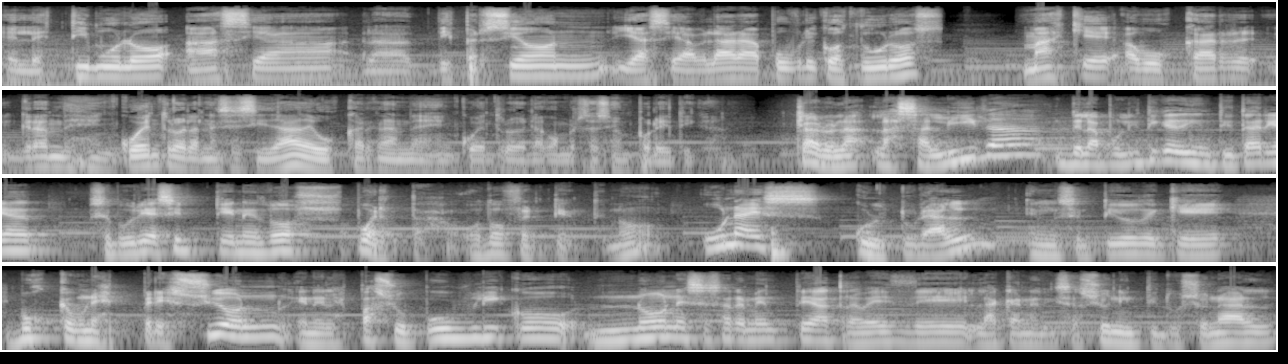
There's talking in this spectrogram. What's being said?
el estímulo hacia la dispersión y hacia hablar a públicos duros, más que a buscar grandes encuentros, la necesidad de buscar grandes encuentros en la conversación política. Claro, la, salida de la política identitaria, se podría decir, tiene dos puertas o dos vertientes. ¿no? Una es cultural, en el sentido de que busca una expresión en el espacio público, no necesariamente a través de la canalización institucional,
